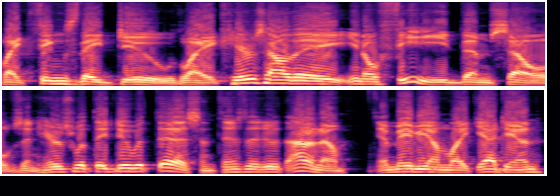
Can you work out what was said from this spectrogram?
like things they do? Like, here's how they, you know, feed themselves, and here's what they do with this, and things they do. With, I don't know. And maybe I'm like, yeah, Dan,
